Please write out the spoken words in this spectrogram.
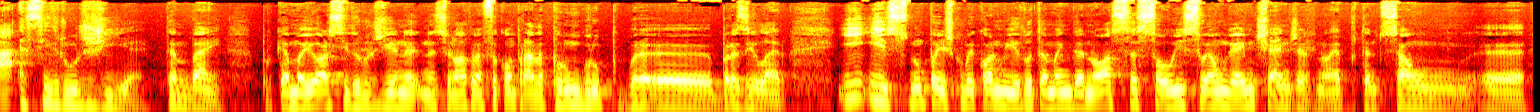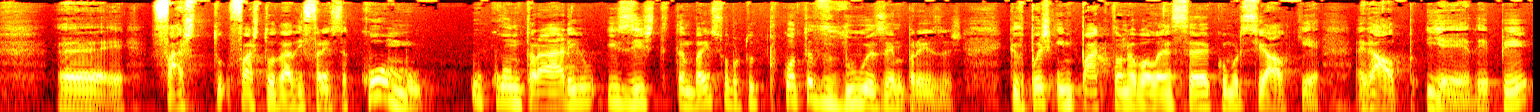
Há a siderurgia também, porque a maior siderurgia nacional também foi comprada por um grupo uh, brasileiro. E isso, num país com uma economia do tamanho da nossa, só isso é um game changer, não é? Portanto, são, uh, uh, faz, faz toda a diferença. Como o contrário existe também, sobretudo por conta de duas empresas, que depois impactam na balança comercial, que é a Galp e a EDP.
